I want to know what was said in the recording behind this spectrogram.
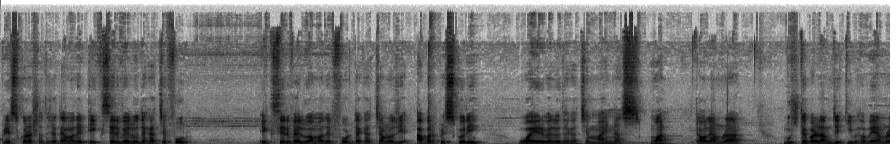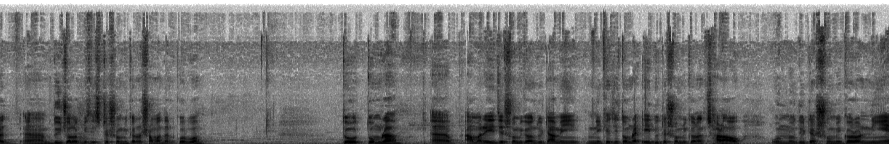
প্রেস করার সাথে সাথে আমাদের এক্সের ভ্যালু দেখাচ্ছে ফোর এক্সের ভ্যালু আমাদের ফোর দেখাচ্ছে, আমরা যদি আবার প্রেস করি ওয়াই এর ভ্যালু দেখাচ্ছে মাইনাস ওয়ান তাহলে আমরা বুঝতে পারলাম যে কীভাবে আমরা দুই চলক বিশিষ্ট সমীকরণ সমাধান করব। তো তোমরা আমার এই যে সমীকরণ দুইটা আমি লিখেছি, তোমরা এই দুইটা সমীকরণ ছাড়াও অন্য দুইটা সমীকরণ নিয়ে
